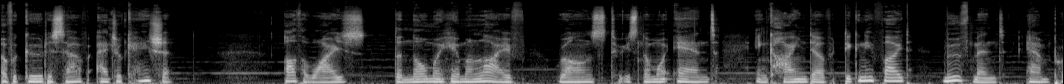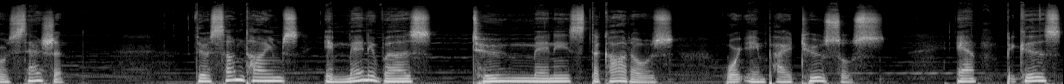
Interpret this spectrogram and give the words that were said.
of a good self education. Otherwise, the normal human life runs to its normal end in kind of dignified movement and procession. There are sometimes in many of us too many staccatos or impetuosos and because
